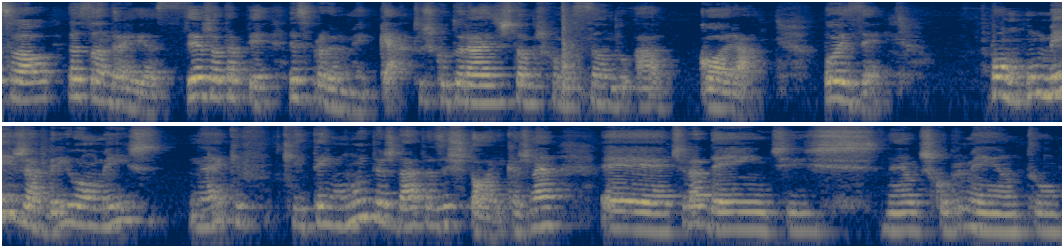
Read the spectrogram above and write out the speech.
pessoal, eu sou a Andréia CJP. Esse programa é Gatos Culturais, estamos começando agora. Pois é. Bom, o mês de abril é um mês né, que, que tem muitas datas históricas, né? É, Tiradentes, né, o descobrimento,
